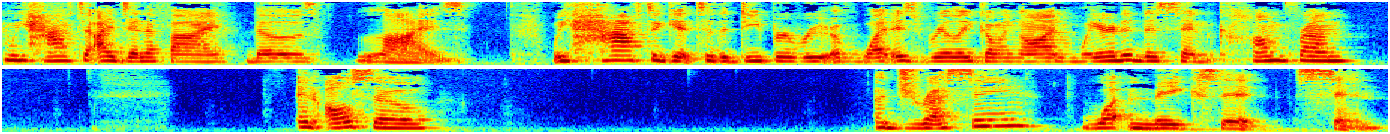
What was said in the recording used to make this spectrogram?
we have to identify those lies. We have to get to the deeper root of what is really going on. Where did this sin come from? And also addressing what makes it sin.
